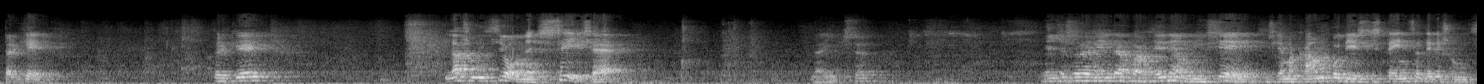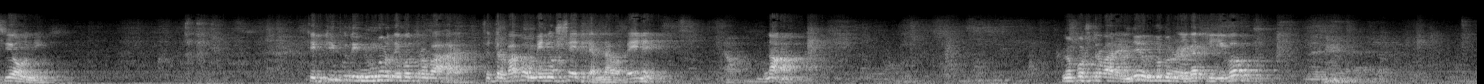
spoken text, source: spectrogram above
Perché? Perché la soluzione, se c'è, la x, necessariamente appartiene a un insieme, si chiama campo di esistenza delle soluzioni. Che tipo di numero devo trovare? Se trovavo meno 7 andava bene? No. No. Non posso trovare né un numero negativo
